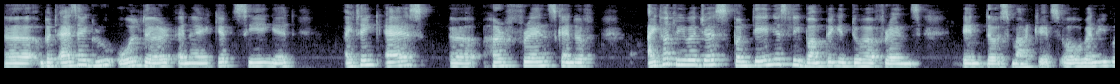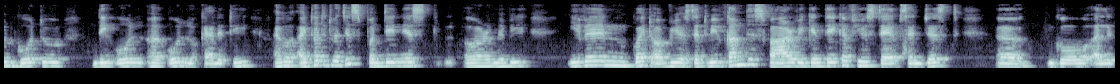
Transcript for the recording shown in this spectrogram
uh, but as I grew older and I kept seeing it, I think as uh, her friends kind of, I thought we were just spontaneously bumping into her friends in those markets. Or when we would go to the old her old locality, I, w- I thought it was just spontaneous or maybe even quite obvious that we've come this far, we can take a few steps and just uh, go a li-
